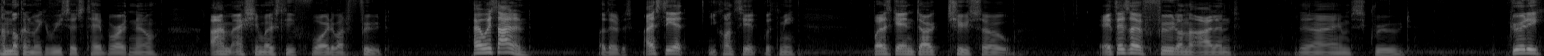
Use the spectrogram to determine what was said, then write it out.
I'm not going to make a research table right now. I'm actually mostly worried about food. Hey, where's island? Oh, there it is. I see it. You can't see it with me. But it's getting dark too, so... If there's no food on the island, then I'm screwed. Grudy,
